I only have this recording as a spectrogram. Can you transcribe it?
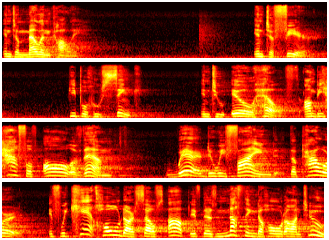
into melancholy, into fear, people who sink into ill health. On behalf of all of them, where do we find the power if we can't hold ourselves up, if there's nothing to hold on to?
